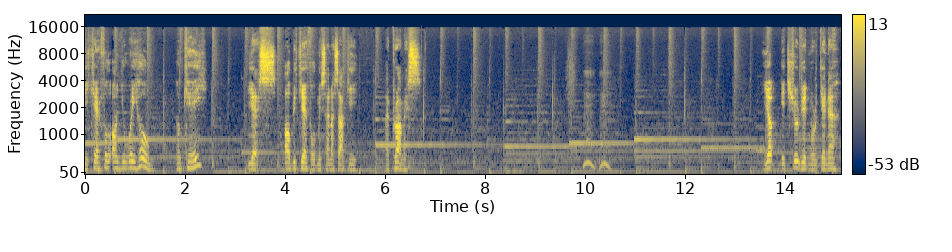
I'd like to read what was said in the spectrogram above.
Be careful on your way home, okay? Yes, I'll be careful, Miss Hanasaki. I promise. Yup, it sure did, Morgana.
